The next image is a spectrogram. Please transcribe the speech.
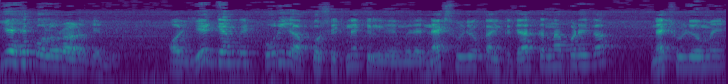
ये है कोलोराडो गैम्बिट और ये गैम्बिट पूरी आपको सीखने के लिए मेरे नेक्स्ट वीडियो का इंतज़ार करना पड़ेगा। नेक्स्ट वीडियो में,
